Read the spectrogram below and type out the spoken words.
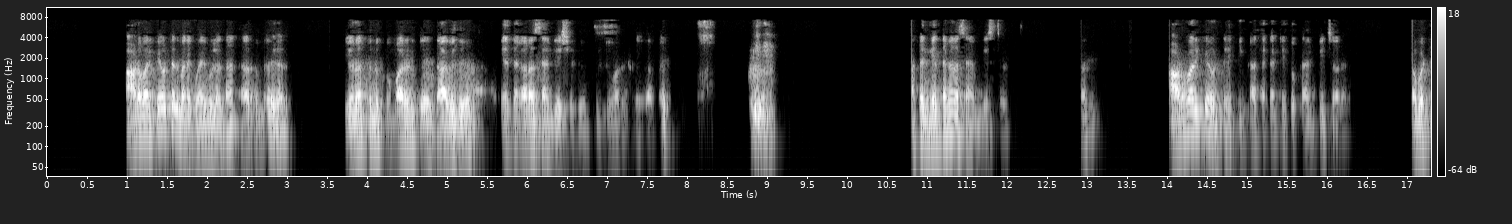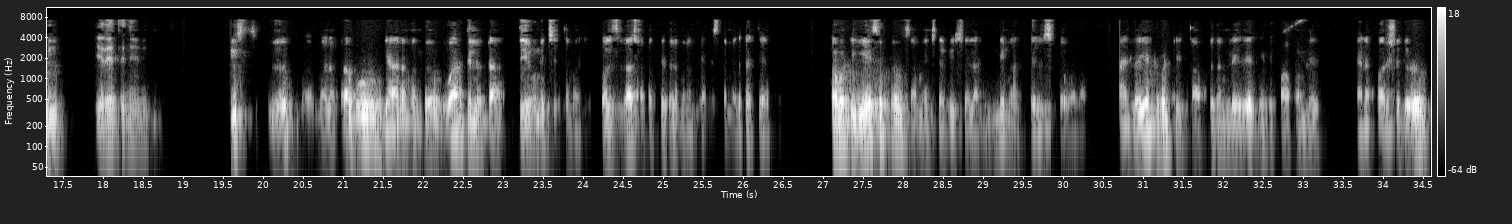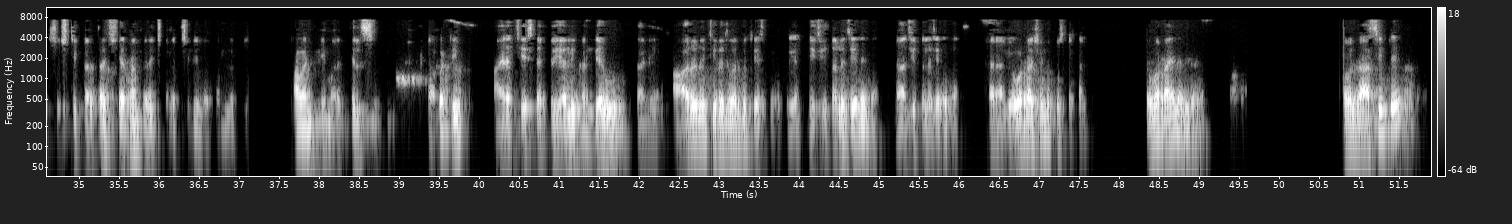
ఆడవారికే ఉంటుంది మనకి బైబుల్లో? దాని తర్వాత ఉండదు కదా. యోనత్తుని కుమారుడికే దావిదు ఎంతగానో సాయం చేసాడు పుట్టివాడు కాబట్టి. అతనికి ఎంతగానో సాయం చేస్తాడు. అది ఆడవారికే ఉంటాయి. ఇంకా అంతకంటే ఎక్కువ కనిపించాలని కాబట్టి ఏదైతే నేను మన ప్రభు జ్ఞానం అందు వర్ధిలుట దేవుని చిత్తమని కొలసి రాష్ట్ర పత్రికలు మనం ధ్యానిస్తాం మొదటి కాబట్టి ఏ సుప్రభుకు సంబంధించిన విషయాలన్నీ మనం తెలుసుకోవాలి? ఆయనలో ఎటువంటి తాపిదం లేదు ఎటువంటి పాపం లేదు. ఆయన పరిశుద్ధుడు సృష్టికర్త శతం ధరించుకొని వచ్చింది లోకంలోకి. అవన్నీ మనకు తెలుసు. కాబట్టి ఆయన చేసిన క్రియలు ఇక్కడ లేవు. కానీ ఆరు నుంచి ఈరోజు వరకు చేసిన క్రియలు. నీ జీవితంలో చేయలేదా? నా జీవితంలో చేయలేదా? కానీ అవి ఎవరు రాసిండు పుస్తకాలు? ఎవరు రాయలేదు కదా? ఎవరు రాసింటే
